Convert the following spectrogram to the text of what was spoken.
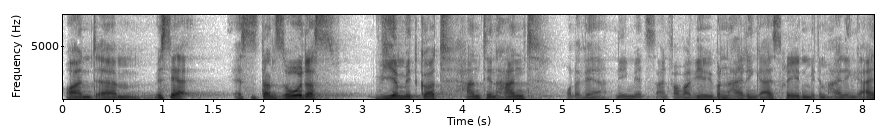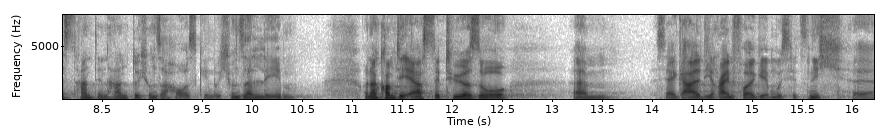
Und ähm, wisst ihr, es ist dann so, dass wir mit Gott Hand in Hand, oder wir nehmen jetzt einfach, weil wir über den Heiligen Geist reden, mit dem Heiligen Geist Hand in Hand durch unser Haus gehen, durch unser Leben. Und dann kommt die erste Tür so, ähm, ist ja egal, die Reihenfolge muss jetzt nicht äh,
